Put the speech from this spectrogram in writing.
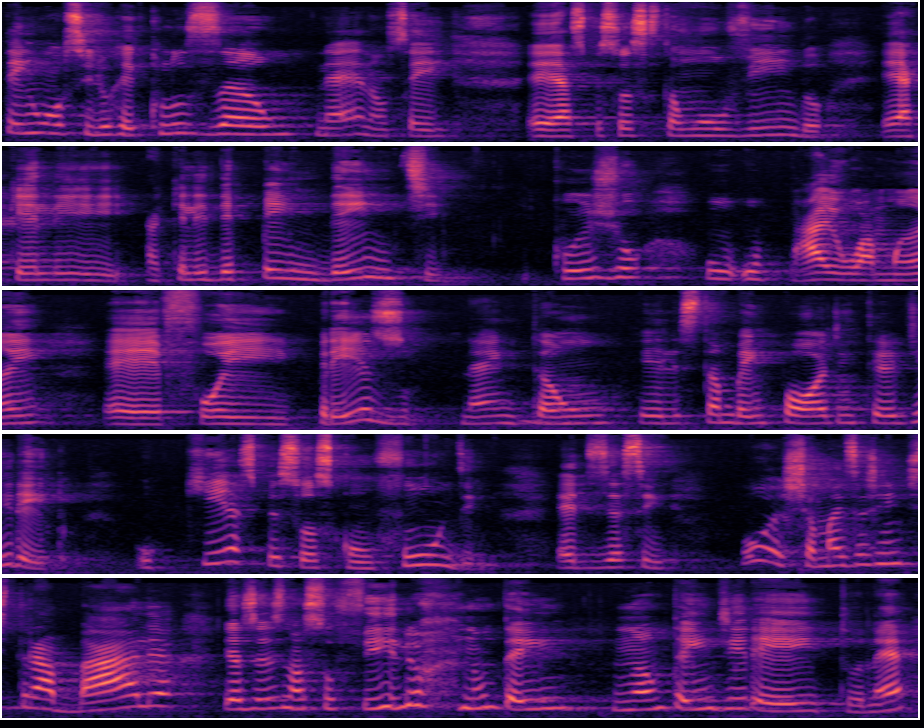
Tem um auxílio reclusão, né? Não sei, é, as pessoas que estão ouvindo, é aquele, aquele dependente cujo o, o pai ou a mãe é, foi preso, né? Então eles também podem ter direito. O que as pessoas confundem é dizer assim, poxa, mas a gente trabalha e às vezes nosso filho não tem, não tem direito, né?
